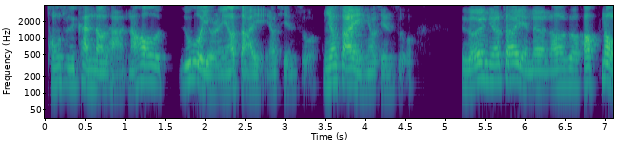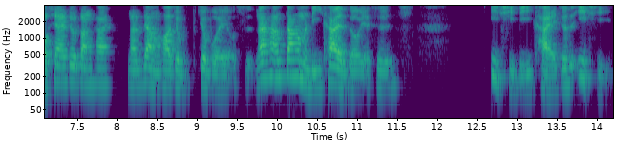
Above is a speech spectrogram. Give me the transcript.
同时看到他。然后如果有人要眨眼，要先说你要眨眼，要先说，就说哎、你要眨眼了，然后说好，那我现在就张开。那这样的话就就不会有事。那他当他们离开的时候，也是一起离开，就是一起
